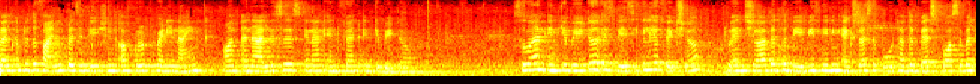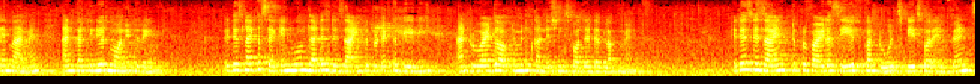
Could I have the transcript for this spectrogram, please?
welcome to the final presentation of group 29 on analysis in an infant incubator. So an incubator is basically a fixture to ensure that the babies needing extra support have the best possible environment and continual monitoring. It is like a second womb that is designed to protect the baby and provide the optimal conditions for their development. It is designed to provide a safe, controlled space for infants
